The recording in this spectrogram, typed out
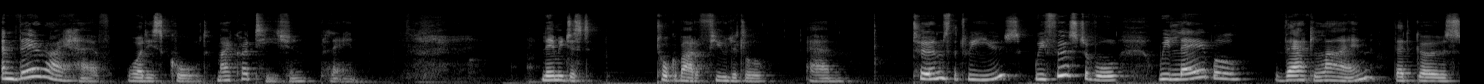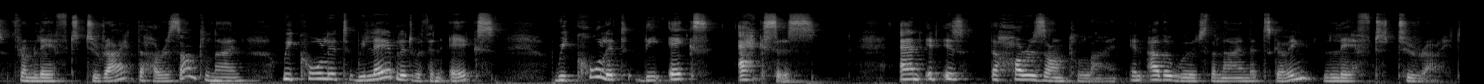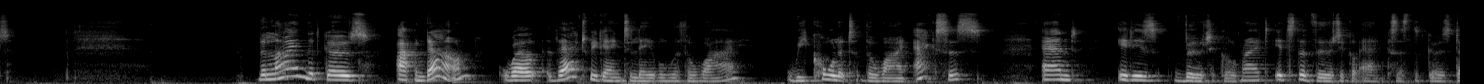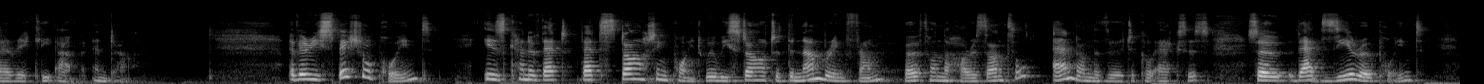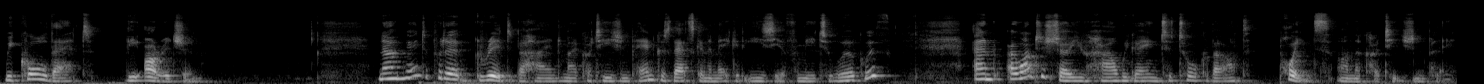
And there I have what is called my Cartesian plane. Let me just talk about a few little um, terms that we use. We first of all, we label that line that goes from left to right, the horizontal line, we call it, we label it with an X, we call it the X axis, and it is the horizontal line. In other words, the line that's going left to right. The line that goes up and down, well, that we're going to label with a Y. We call it the Y-axis, and it is vertical, right? It's the vertical axis that goes directly up and down. A very special point is kind of that, that starting point where we started the numbering from, both on the horizontal and on the vertical axis. So that zero point, we call that the origin. Now I'm going to put a grid behind my Cartesian plane because that's going to make it easier for me to work with. And I want to show you how we're going to talk about points on the Cartesian plane.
